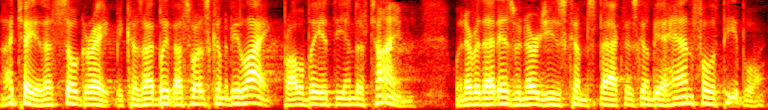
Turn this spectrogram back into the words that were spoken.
I tell you, that's so great because I believe that's what it's going to be like, probably at the end of time. Whenever that is, whenever Jesus comes back, there's going to be a handful of people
